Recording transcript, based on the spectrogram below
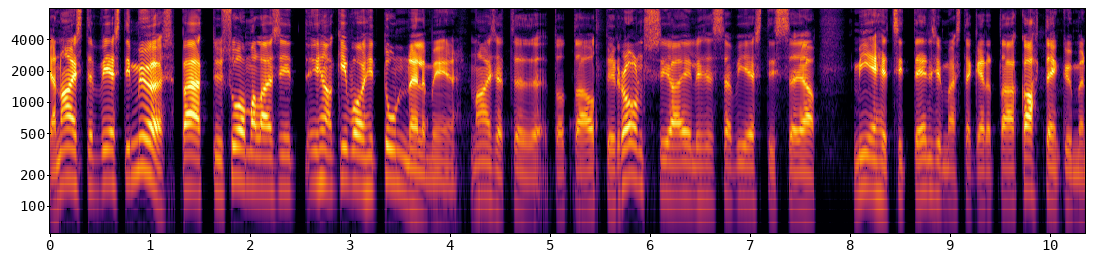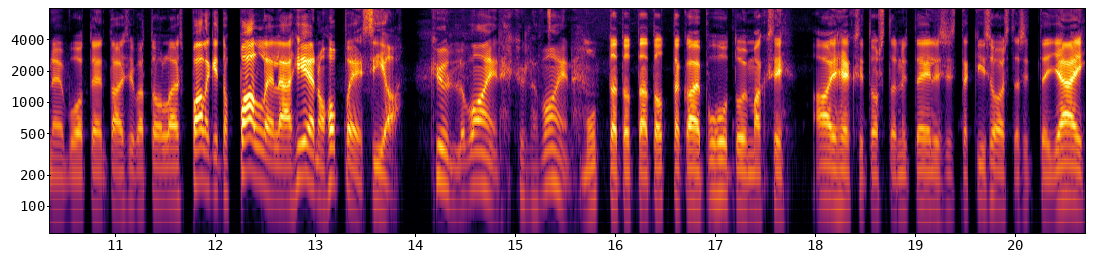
Ja naisten viesti myös päättyi suomalaisiin ihan kivoihin tunnelmiin. Naiset tota, otti ronssia eilisessä viestissä ja miehet sitten ensimmäistä kertaa 20 vuoteen taisivat olla edes palkintopalleilla ja hieno hopeisia. Kyllä vain, kyllä vain. Mutta tota, totta kai puhutuimmaksi aiheeksi tuosta nyt eilisistä kisoista sitten jäi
